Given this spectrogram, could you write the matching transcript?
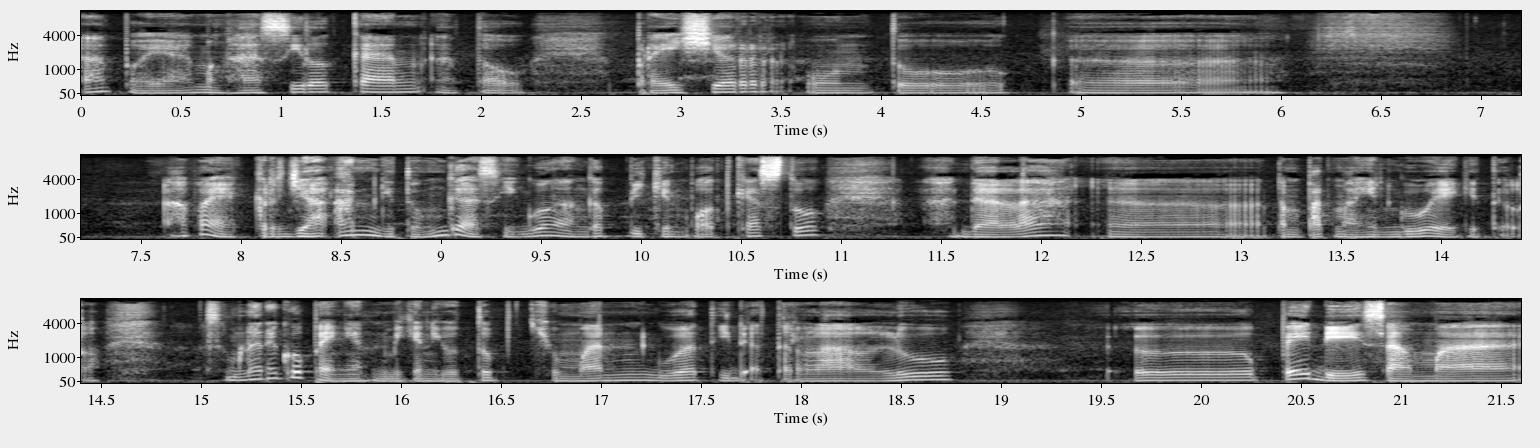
apa ya menghasilkan atau pressure untuk uh, apa ya kerjaan gitu. Enggak sih gue nganggap bikin podcast tuh adalah uh, tempat main gue gitu loh. Sebenarnya gue pengen bikin YouTube cuman gue tidak terlalu uh, pede sama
